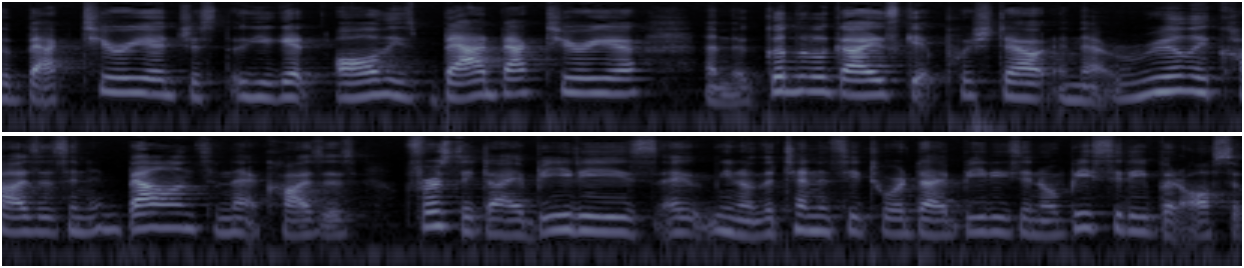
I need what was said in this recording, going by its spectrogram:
The bacteria just, you get all these bad bacteria, and the good little guys get pushed out, and that really causes an imbalance, and that causes, firstly, diabetes, uh, you know, the tendency toward diabetes and obesity, but also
